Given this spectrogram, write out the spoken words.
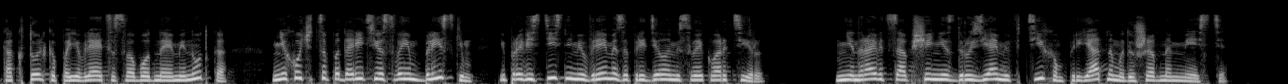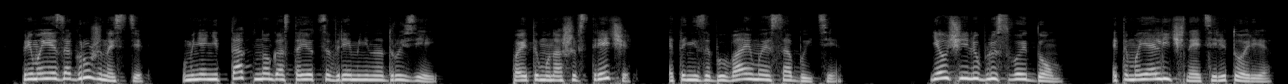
Как только появляется свободная минутка, мне хочется подарить ее своим близким и провести с ними время за пределами своей квартиры. Мне нравится общение с друзьями в тихом, приятном и душевном месте. При моей загруженности у меня не так много остается времени на друзей. Поэтому наши встречи это незабываемое событие. Я очень люблю свой дом. Это моя личная территория.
